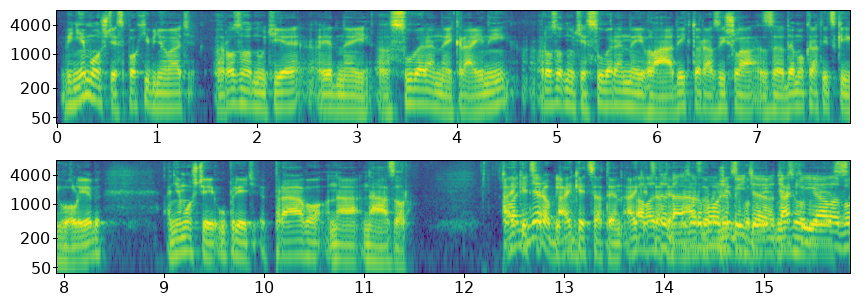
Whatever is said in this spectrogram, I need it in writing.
Vy nemôžete spochybňovať rozhodnutie jednej suverénnej krajiny, rozhodnutie suverénnej vlády, ktorá vzýšla z demokratických volieb a nemôžete jej uprieť právo na názor. To aj keď, sa, aj keď sa ten, aj keď Ale sa ten názor, názor môže byť taký alebo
